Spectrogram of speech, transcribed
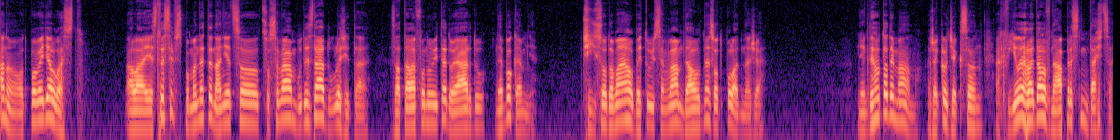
Ano, odpověděl West. Ale jestli si vzpomenete na něco, co se vám bude zdát důležité, zatelefonujte do Jardu nebo ke mně. Číslo do mého bytu jsem vám dal dnes odpoledne, že? Někde ho tady mám, řekl Jackson a chvíli hledal v náprsní tašce.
